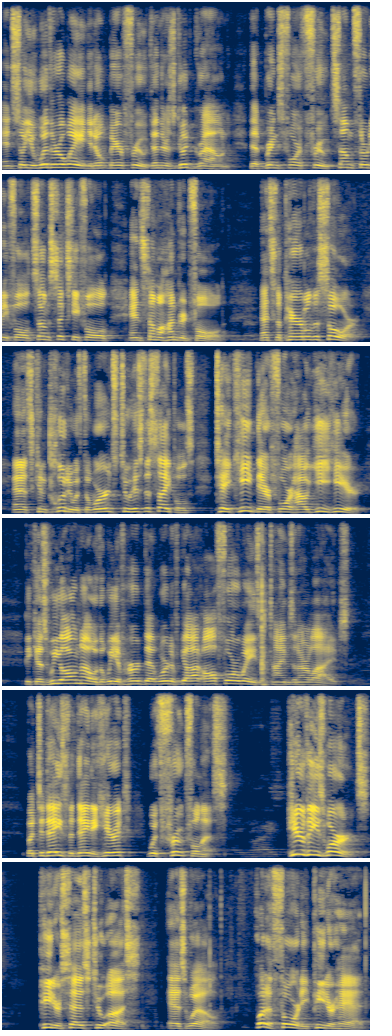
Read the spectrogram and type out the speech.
And so you wither away and you don't bear fruit. Then there's good ground that brings forth fruit, some 30 fold, some 60 fold, and some 100 fold. That's the parable of the sower. And it's concluded with the words to his disciples Take heed, therefore, how ye hear, because we all know that we have heard that word of God all four ways at times in our lives. But today's the day to hear it with fruitfulness. Hear these words, Peter says to us as well. What authority Peter had.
